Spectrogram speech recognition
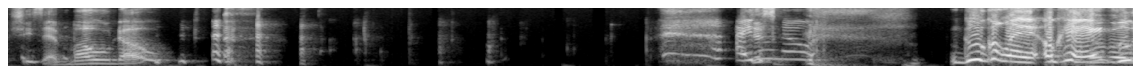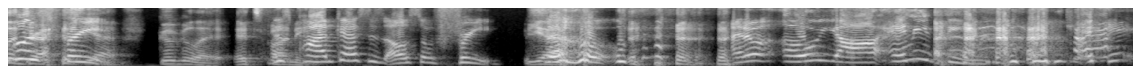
she said, "Mo, no." I Just don't know. Google it. Okay. Google, Google, the is free. Yeah, Google it. It's funny. This podcast is also free. Yeah. So I don't owe y'all anything. Okay.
